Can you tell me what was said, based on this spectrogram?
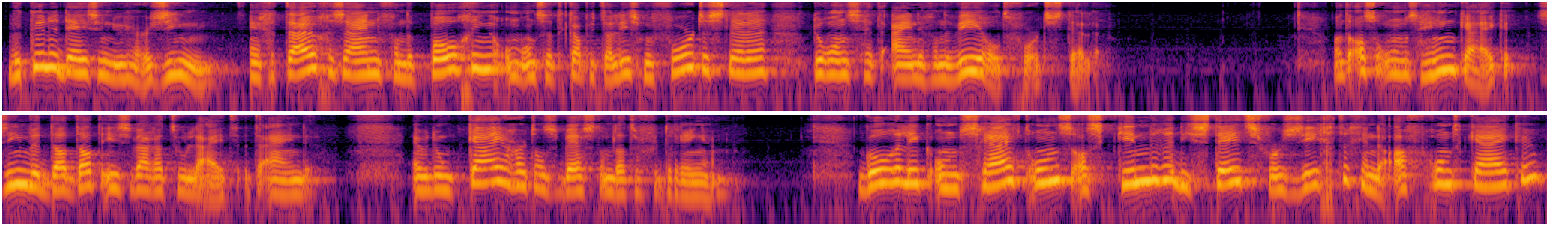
We kunnen deze nu herzien en getuigen zijn van de pogingen om ons het kapitalisme voor te stellen door ons het einde van de wereld voor te stellen. Want als we om ons heen kijken, zien we dat dat is waar het toe leidt, het einde. En we doen keihard ons best om dat te verdringen. Gorelik omschrijft ons als kinderen die steeds voorzichtig in de afgrond kijken,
